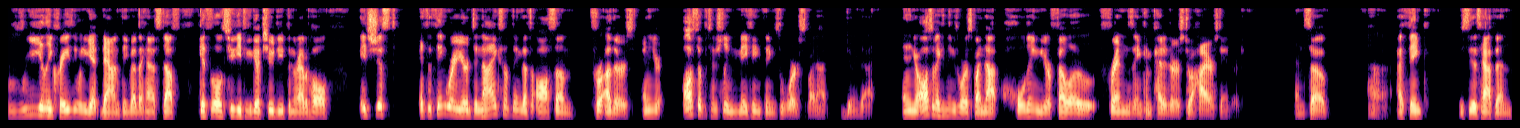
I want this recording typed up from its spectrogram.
really crazy when you get down and think about that kind of stuff. Gets a little too deep if you go too deep in the rabbit hole. It's just it's a thing where you're denying something that's awesome for others, and then you're also potentially making things worse by not doing that. And then you're also making things worse by not holding your fellow friends and competitors to a higher standard. And so, uh, I think you see this happen,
